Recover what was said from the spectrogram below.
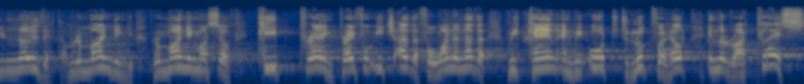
You know that. I'm reminding you, reminding myself. Keep praying. Pray for each other, for one another. We can and we ought to look for help in the right place.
